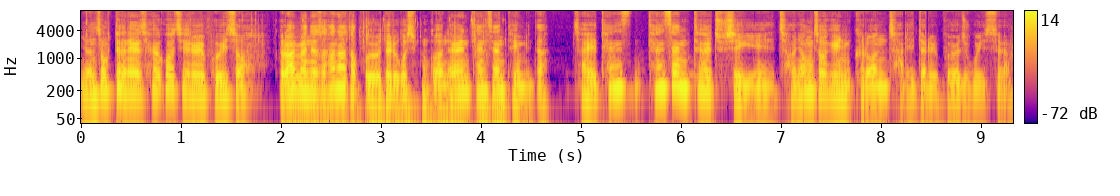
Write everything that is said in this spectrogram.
연속되는 설거지를 보이죠. 그런 면에서 하나 더 보여드리고 싶은 거는 텐센트입니다. 자, 이 텐, 텐센트 주식이 전형적인 그런 자리들을 보여주고 있어요.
